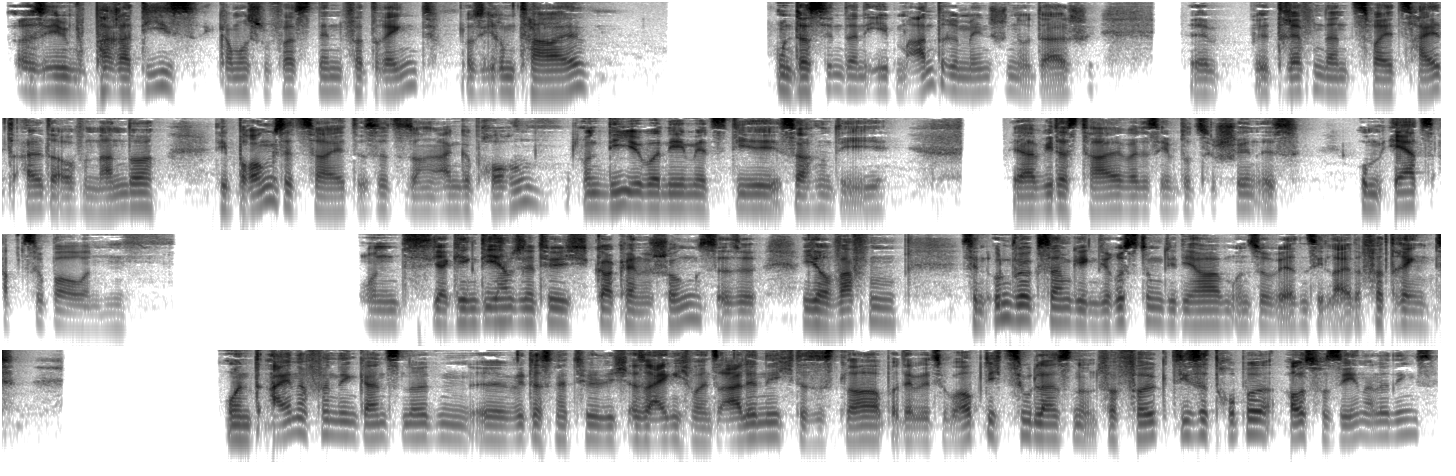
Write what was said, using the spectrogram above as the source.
aus ihrem Paradies, kann man es schon fast nennen, verdrängt, aus ihrem Tal. Und das sind dann eben andere Menschen und da äh, treffen dann zwei Zeitalter aufeinander. Die Bronzezeit ist sozusagen angebrochen und die übernehmen jetzt die Sachen, die ja wie das Tal, weil das eben dort so schön ist, um Erz abzubauen. Und ja, gegen die haben sie natürlich gar keine Chance. Also ihre Waffen sind unwirksam gegen die Rüstung, die die haben, und so werden sie leider verdrängt. Und einer von den ganzen Leuten äh, will das natürlich, also eigentlich wollen es alle nicht, das ist klar, aber der will es überhaupt nicht zulassen und verfolgt diese Truppe, aus Versehen allerdings.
